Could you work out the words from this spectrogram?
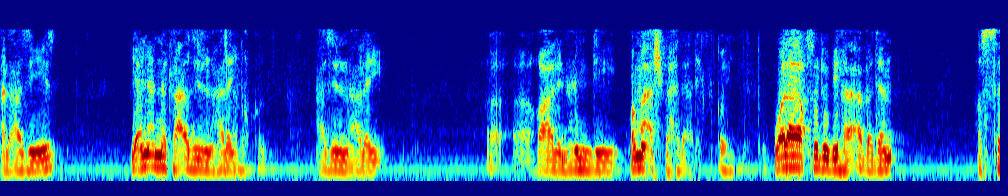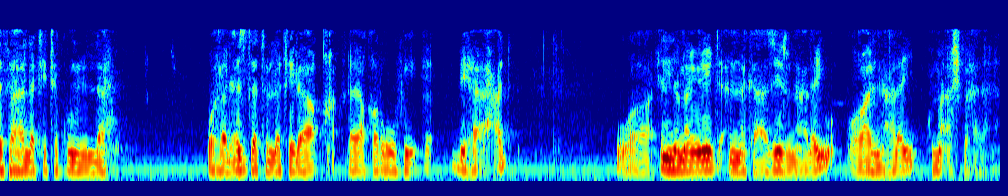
العزيز يعني أنك عزيز علي عزيز علي غال عندي وما أشبه ذلك. ولا يقصد بها أبدا الصفة التي تكون لله وهي العزة التي لا لا يقره في بها أحد. وإنما يريد أنك عزيز علي وغال علي وما أشبه ذلك.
